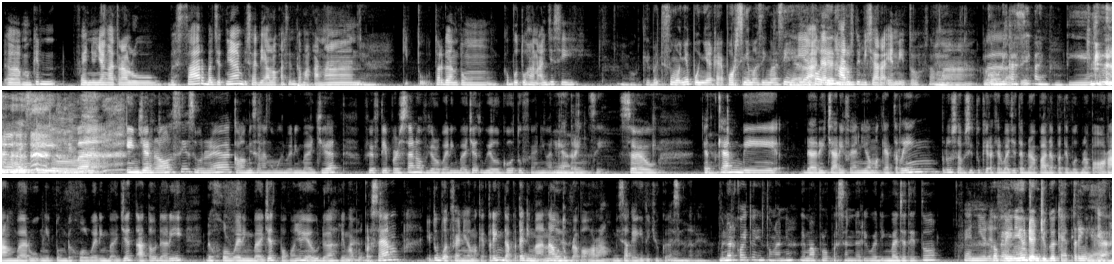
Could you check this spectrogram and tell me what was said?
eh, mungkin venue-nya nggak terlalu besar, budgetnya bisa dialokasin ke makanan Iya. gitu. Tergantung kebutuhan aja sih. Oke, berarti semuanya punya kayak porsinya masing-masing ya. Iya, dan dari- harus dibicarain itu sama keluarga. komunikasi paling penting But in general sih sebenarnya kalau misalnya ngomongin wedding budget, 50% of your wedding budget will go to venue and Yeah. catering sih. So it can be dari cari venue sama catering, terus habis itu kira-kira budgetnya berapa, dapatnya buat berapa orang, baru ngitung the whole wedding budget atau dari the whole wedding budget pokoknya ya udah 50% itu buat venue sama catering, dapatnya di mana untuk berapa orang. Bisa kayak gitu juga sebenarnya. bener kok itu hitungannya 50% dari wedding budget itu venue dan ke venue dan juga catering ya. Iya.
